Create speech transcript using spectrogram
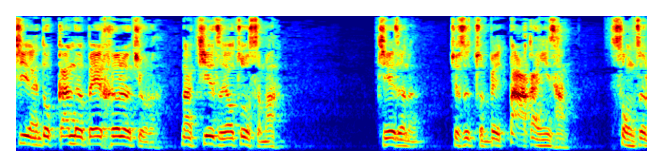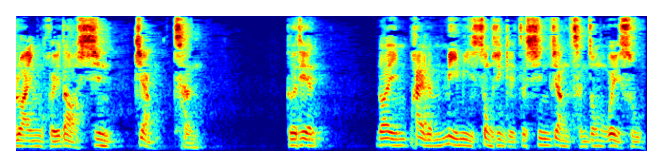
既然都干了杯，喝了酒了，那接着要做什么？接着呢，就是准备大干一场，送这栾盈回到新绛城。隔天，栾盈派人秘密送信给这新绛城中的魏书。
